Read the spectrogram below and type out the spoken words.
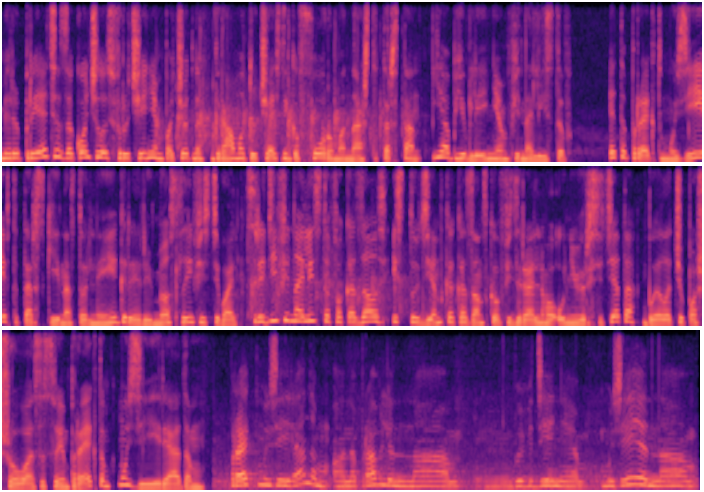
Мероприятие закончилось вручением почетных грамот участников форума «Наш Татарстан» и объявлением финалистов. Это проект музеев, татарские настольные игры, ремесла и фестиваль. Среди финалистов оказалась и студентка Казанского федерального университета Белла Чупашова со своим проектом «Музей рядом». Проект «Музей рядом» а, направлен на выведение музея на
